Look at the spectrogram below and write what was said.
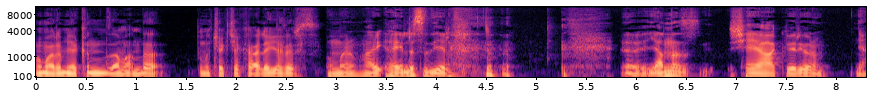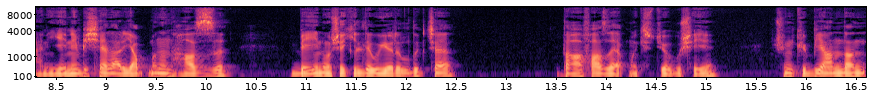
Umarım yakın zamanda bunu çekecek hale geliriz. Umarım. Hay- hayırlısı diyelim. Ee, Yalnız şeye hak veriyorum. Yani yeni bir şeyler yapmanın hazzı beyin o şekilde uyarıldıkça daha fazla yapmak istiyor bu şeyi. Çünkü bir yandan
